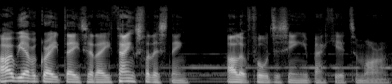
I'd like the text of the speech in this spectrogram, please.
I hope you have a great day today. Thanks for listening. I look forward to seeing you back here tomorrow.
